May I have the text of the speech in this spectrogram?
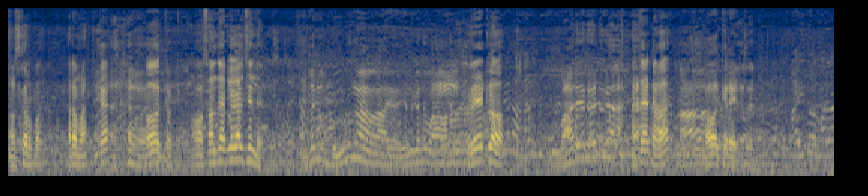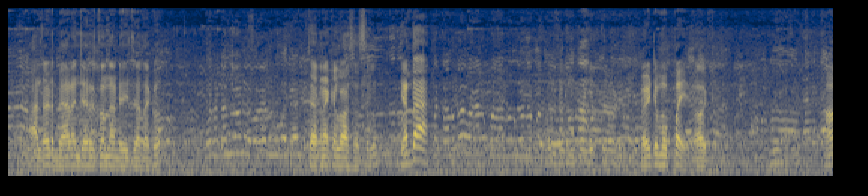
నమస్కారం పా అరమ్మా. ఓకే ఓకే. సొంత ఎట్లా కలిసింది? అంతగా బుల్లుగా ఎందుకంటే రేట్లో? భారీ రేటుగా. అంతే అంటవా? ఓకే రైట్. ఆల్రెడీ బేరం జరుగుతుందండి ఈ జతకు. తెరనకల్ వాసస్సులు ఎంత? ఒకటి ముప్పై ఓకే. ఆ.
